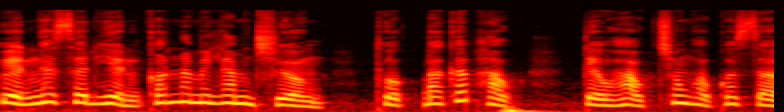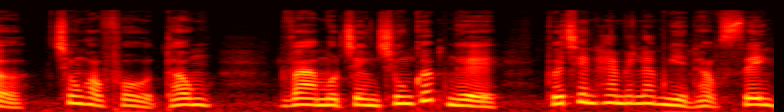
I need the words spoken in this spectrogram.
Huyện Nga Sơn hiện có 55 trường thuộc 3 cấp học, tiểu học, trung học cơ sở, trung học phổ thông và một trường trung cấp nghề với trên 25.000 học sinh.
